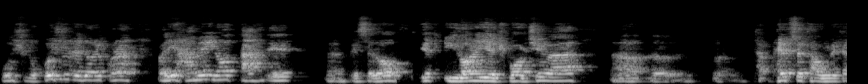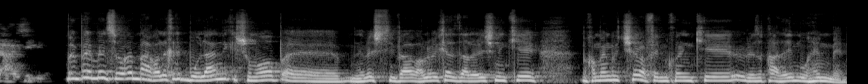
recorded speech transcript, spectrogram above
خودشون رو خودشون اداره کنن ولی همه اینا تحت به یک ایران یک پارچه و حفظ تعاملات ارزی به سراغ مقاله خیلی بلندی که شما نوشتیم و حالا یکی از دلایلش اینه که می‌خوام بگم چرا فکر می‌کنین که رضا پهلوی مهمه.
